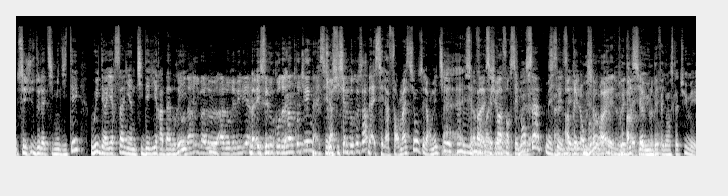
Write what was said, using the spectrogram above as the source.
c'est juste de la timidité. Oui, derrière ça, il y a un petit délire à Babri. on arrive à le, à le révéler, à bah, c'est le cours d'un bah, entretien. Bah, c'est aussi simple que ça. Bah, c'est la formation, c'est leur métier. Bah, c'est pas, pas, forcément simple, mais c'est leur boulot. On devrait dire s'il y a eu une défaillance là-dessus, mais,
